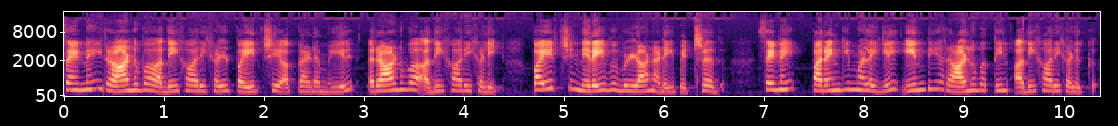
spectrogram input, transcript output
சென்னை ராணுவ அதிகாரிகள் பயிற்சி அகாடமியில் ராணுவ அதிகாரிகளின் பயிற்சி நிறைவு விழா நடைபெற்றது. சென்னை பரங்கிமலையில் இந்திய ராணுவத்தின் அதிகாரிகளுக்கு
